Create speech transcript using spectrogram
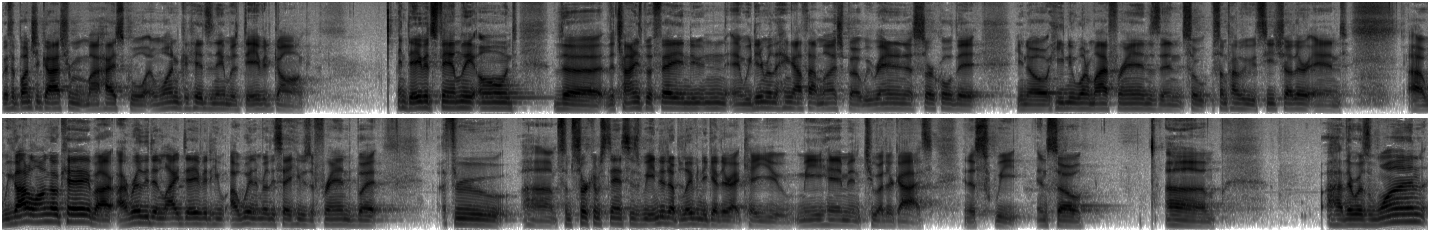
with a bunch of guys from my high school, and one kid's name was David Gong. And David's family owned the, the Chinese buffet in Newton, and we didn't really hang out that much, but we ran in a circle that, you know, he knew one of my friends, and so sometimes we would see each other, and uh, we got along okay, but I, I really didn't like David. He, I wouldn't really say he was a friend, but through um, some circumstances, we ended up living together at KU, me, him, and two other guys in a suite. And so um, uh, there was one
